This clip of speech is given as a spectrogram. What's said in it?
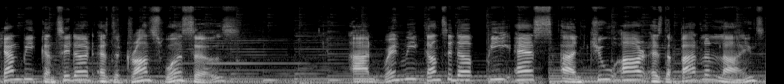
can be considered as the transversals and when we consider PS and QR as the parallel lines,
